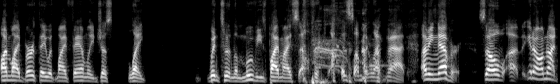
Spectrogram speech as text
on my birthday with my family just like went to the movies by myself or something like that. I mean, never. So uh, you know, I'm not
